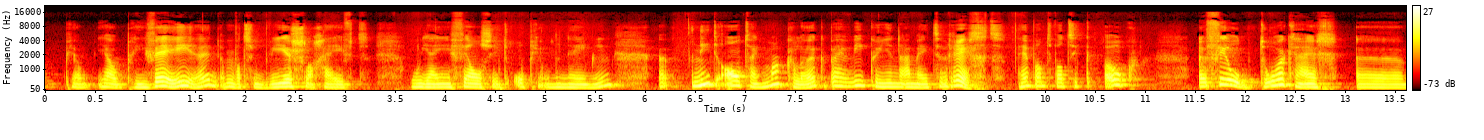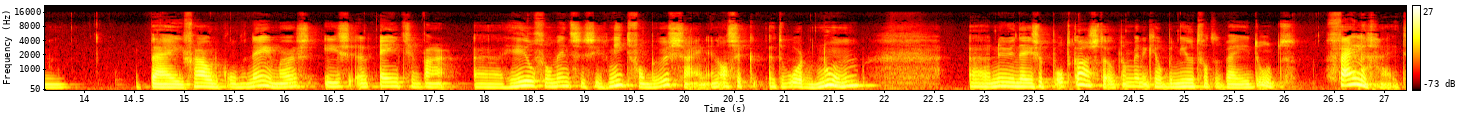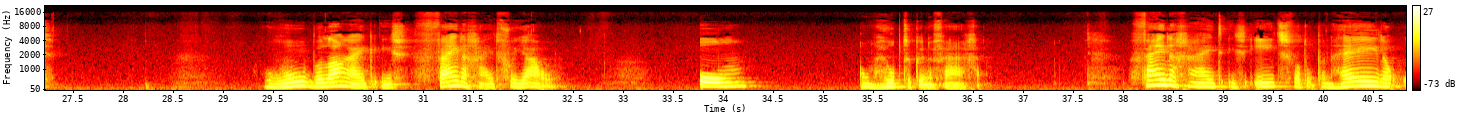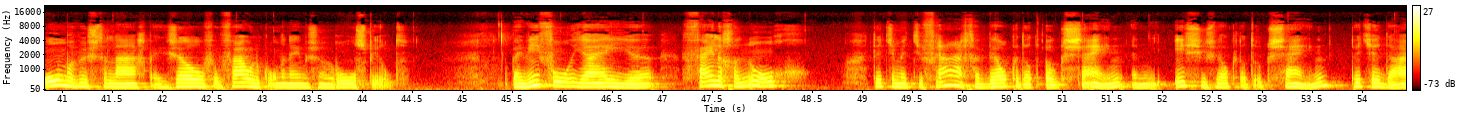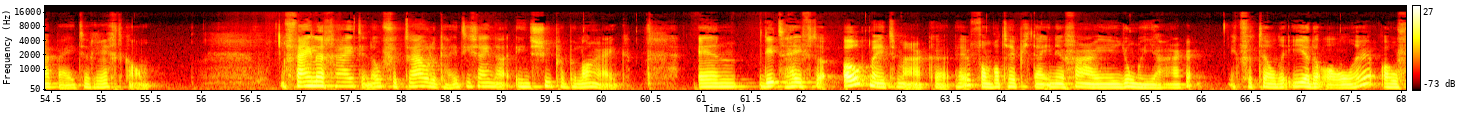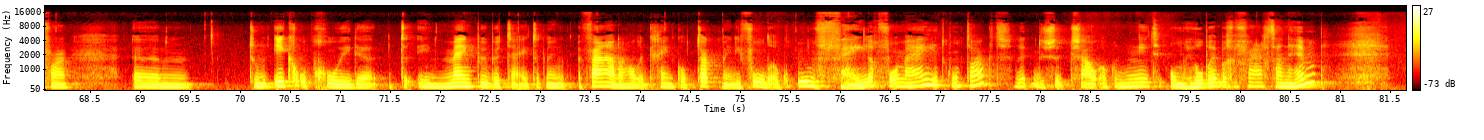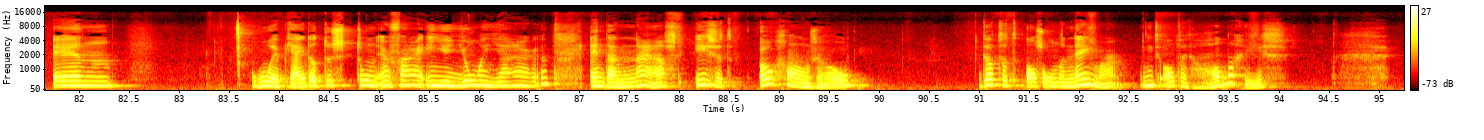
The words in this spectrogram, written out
jouw, privé, hè, wat zijn weerslag heeft, hoe jij in je vel zit op je onderneming, uh, niet altijd makkelijk. Bij wie kun je daarmee terecht? Hè? Want wat ik ook uh, veel doorkrijg uh, bij vrouwelijke ondernemers, is een eentje waar uh, heel veel mensen zich niet van bewust zijn. En als ik het woord noem, nu in deze podcast ook, dan ben ik heel benieuwd wat het bij je doet. Veiligheid. Hoe belangrijk is veiligheid voor jou om, om hulp te kunnen vragen. Veiligheid is iets wat op een hele onbewuste laag bij zoveel vrouwelijke ondernemers een rol speelt. Bij wie voel jij je veilig genoeg dat je met je vragen, welke dat ook zijn, en je issues, welke dat ook zijn, dat je daarbij terecht kan. Veiligheid en ook vertrouwelijkheid, die zijn daarin super belangrijk. En dit heeft er ook mee te maken hè, van wat heb je daarin ervaren in je jonge jaren. Ik vertelde eerder al hè, over um, toen ik opgroeide in mijn puberteit, tot mijn vader had ik geen contact mee. Die voelde ook onveilig voor mij, het contact. Dus ik zou ook niet om hulp hebben gevraagd aan hem. En hoe heb jij dat dus toen ervaren in je jonge jaren? En daarnaast is het ook gewoon zo dat het als ondernemer niet altijd handig is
